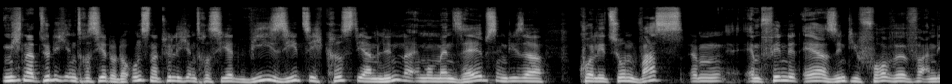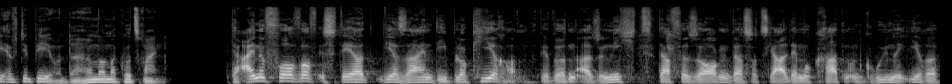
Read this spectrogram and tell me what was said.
mich natürlich interessiert oder uns natürlich interessiert, wie sieht sich Christian Lindner im Moment selbst in dieser Koalition? Was ähm, empfindet er, sind die Vorwürfe an die FDP? Und da hören wir mal kurz rein. Der eine Vorwurf ist der, wir seien die Blockierer. Wir würden also nicht dafür sorgen, dass Sozialdemokraten und Grüne ihre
